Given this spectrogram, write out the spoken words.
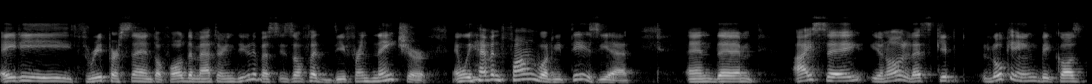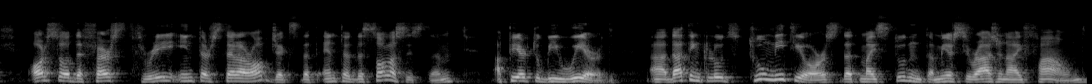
83% of all the matter in the universe is of a different nature, and we haven't found what it is yet. And um, I say, you know, let's keep looking because also the first three interstellar objects that entered the solar system appear to be weird. Uh, that includes two meteors that my student Amir Siraj and I found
